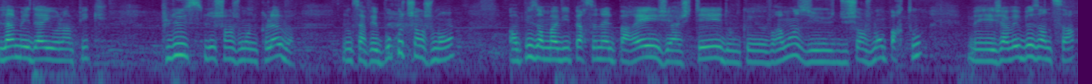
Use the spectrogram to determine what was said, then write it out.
La médaille olympique, plus le changement de club. Donc, ça fait beaucoup de changements. En plus, dans ma vie personnelle, pareil, j'ai acheté. Donc, euh, vraiment, j'ai eu du changement partout. Mais j'avais besoin de ça.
